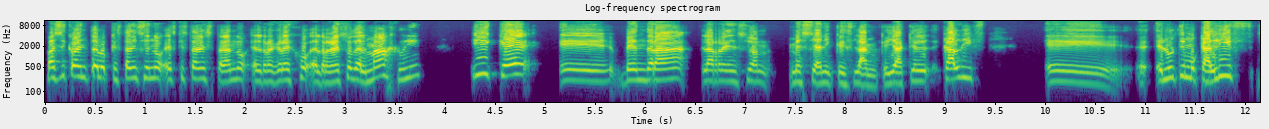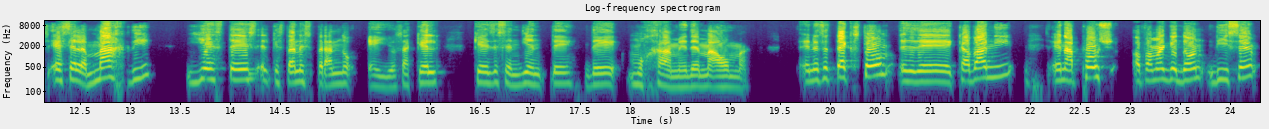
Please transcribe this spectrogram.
básicamente lo que están diciendo es que están esperando el regreso, el regreso del Mahdi y que eh, vendrá la redención mesiánica islámica, ya que el calif, eh, el último calif es el Mahdi y este es el que están esperando ellos, aquel que es descendiente de Mohammed, de Mahoma. En ese texto de Cavani, en Approach of Armageddon, dice,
